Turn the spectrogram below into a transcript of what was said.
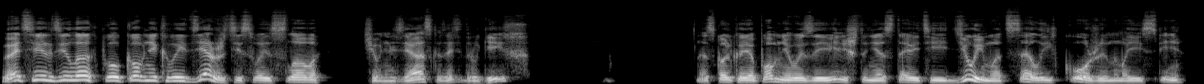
В этих делах, полковник, вы держите свое слово, чего нельзя сказать о других. Насколько я помню, вы заявили, что не оставите и дюйма целой кожи на моей спине.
